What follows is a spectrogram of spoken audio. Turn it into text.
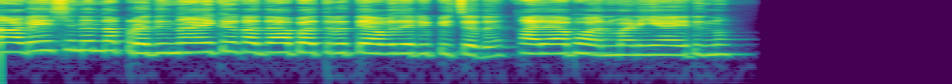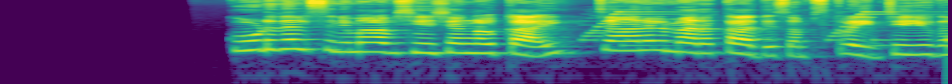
നടേശൻ എന്ന പ്രതിനായക കഥാപാത്രത്തെ അവതരിപ്പിച്ചത് കലാഭവൻ മണിയായിരുന്നു കൂടുതൽ സിനിമാ വിശേഷങ്ങൾക്കായി ചാനൽ മറക്കാതെ സബ്സ്ക്രൈബ് ചെയ്യുക.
